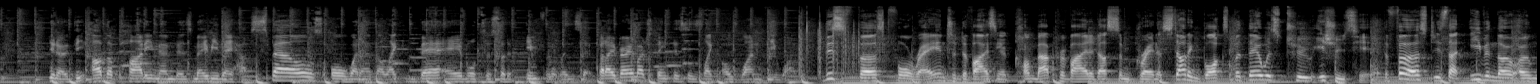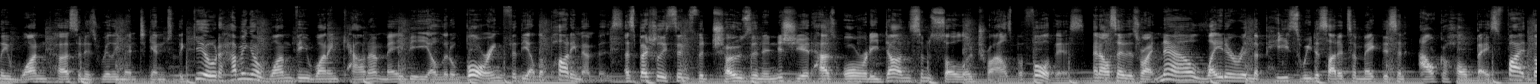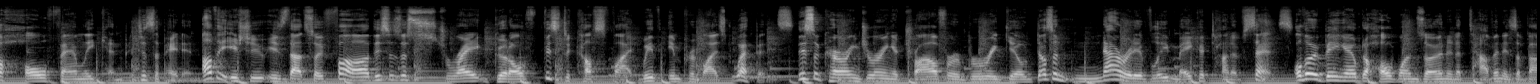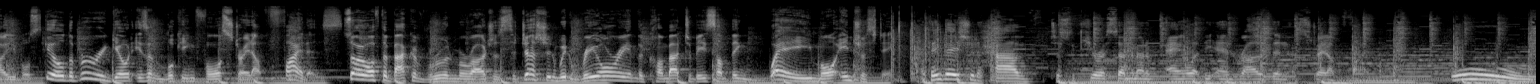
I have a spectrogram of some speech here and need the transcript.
you know, the other party members, maybe they have spells or whatever, like they're able to sort of influence it. But I very much think this is like a 1v1. This first foray into devising a combat provided us some greater starting blocks, but there was two issues here. The first is that even though only one person is really meant to get into the guild, having a 1v1 encounter may be a little boring for the other party members, especially since the chosen initiate has already done some solo trials before this. And I'll say this right now, later in the piece we decided to make this an alcohol-based fight the whole family can participate in. Other issue is that so far, this is a straight good old fisticuffs fight with improvised weapons. This occurring during a trial for a brewery guild doesn't narratively make a ton of sense. Although being able to hold one's own in a tavern is a valuable skill, the brewery guild isn't looking for straight up fighters. So off the back of Ruin Mirage's suggestion, we'd reorient the combat to be something way more interesting. I think they should have to secure a certain amount of ale at the end rather than a straight up fight. Ooh.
